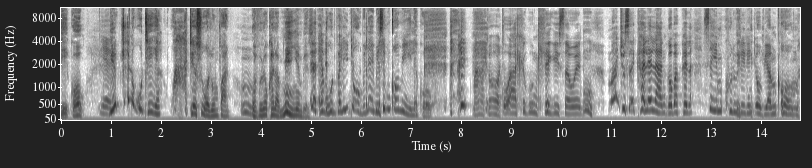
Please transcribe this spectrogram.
hey gogo Yebo. ngikutshela ukuthi ke wathi esuka lo mfana wavela wakhala minye embezi ebe ukuthi phela intombi le bisimqomile gogo. Madoda. Wahle ukungihlekisa wena. Manje usekhalelani ngoba phela seyimkhululile intombi yamqoma.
